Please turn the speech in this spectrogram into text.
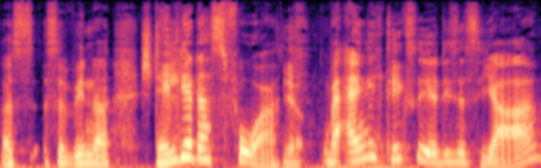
als Savina. Stell dir das vor. Ja. Weil eigentlich kriegst du ja dieses Jahr,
